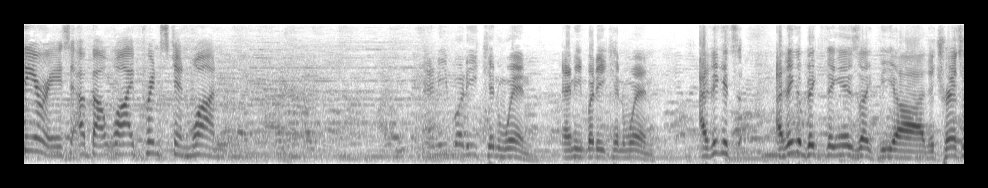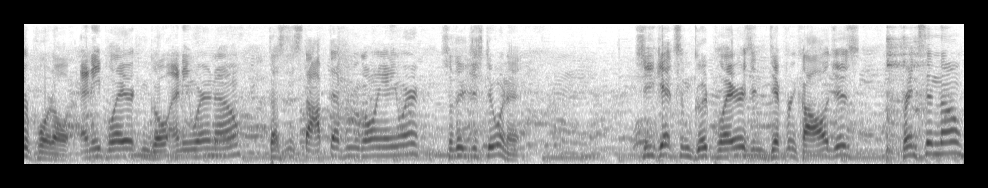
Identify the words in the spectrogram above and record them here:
theories about why Princeton won. Anybody can win. Anybody can win. I think it's. I think a big thing is like the uh, the transfer portal. Any player can go anywhere now. Doesn't stop them from going anywhere. So they're just doing it. So you get some good players in different colleges. Princeton though,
